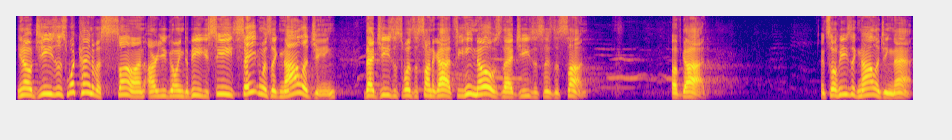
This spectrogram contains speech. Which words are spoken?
You know, Jesus, what kind of a son are you going to be? You see, Satan was acknowledging that Jesus was the Son of God. See, he knows that Jesus is the Son of God. And so he's acknowledging that.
